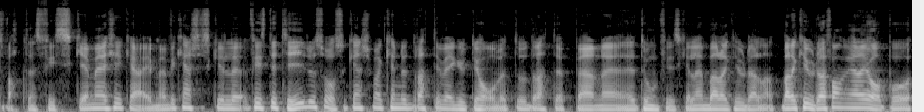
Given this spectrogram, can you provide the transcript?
sötvattensfiske med Shikai. Men vi kanske skulle, finns det tid och så, så kanske man kunde dratt iväg ut i havet och dratt upp en eh, tonfisk eller en barracuda eller något. Barracuda fångade jag på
